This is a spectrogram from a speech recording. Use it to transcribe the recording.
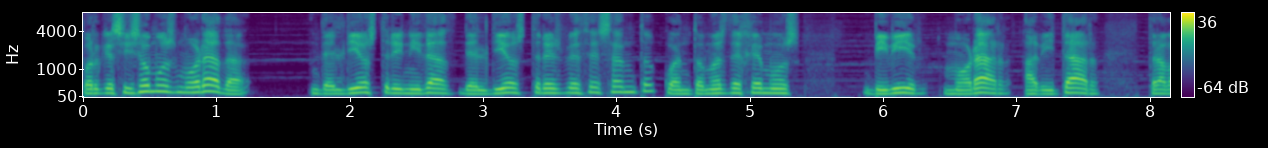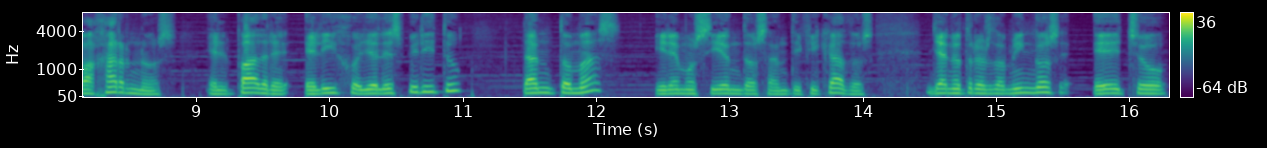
Porque si somos morada del Dios Trinidad, del Dios tres veces santo, cuanto más dejemos vivir, morar, habitar, trabajarnos el Padre, el Hijo y el Espíritu, tanto más iremos siendo santificados. Ya en otros domingos he hecho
